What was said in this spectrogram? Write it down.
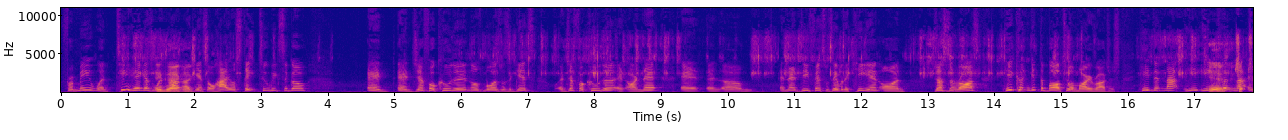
For me, when Tee Higgins went Exactly. out against Ohio State two weeks ago, and and Jeff Okudah and those boys was against uh, Jeff Okudah and Arnette and and um and that defense was able to key in on Justyn Ross. He couldn't get the ball to Amari Rodgers. He did not. He he Yeah, could not.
